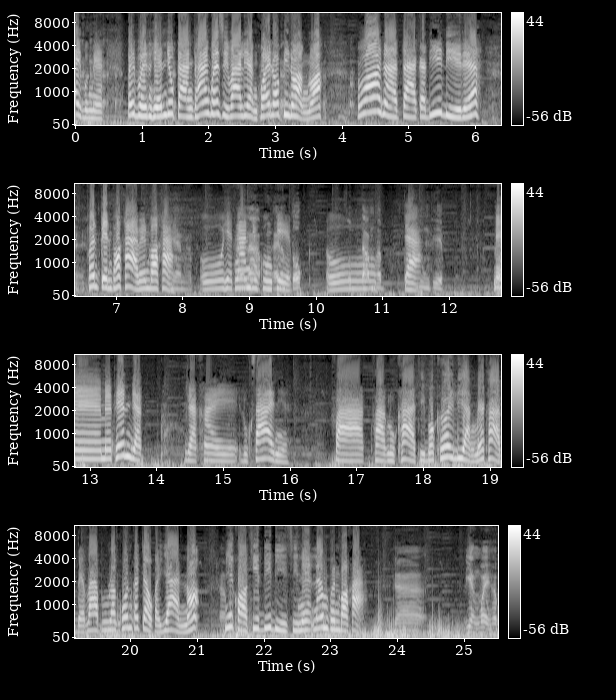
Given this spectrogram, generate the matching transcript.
ยเบิ่งเนี่ยไปเบิ่งเห็นอยู่กลางทางเพิ่นสิว่าเลี้ยงควายเนาะพี่น้องเนาะว่าหน้าตาก็ดีดีเด้เพิ่นเป็นพ่อค้าแม่นบ่ค่ะ แม่นครับ โอ้เฮ็ดงานอยู่กรุงเทพขายน้ำตกโอ้ส้มตำครับจ้ะกรุงเทพแม่แม่เพ่นอยากอยากให้ลูกชายเนี่ย ฝากฝากลูกค้าที่บ่เคยเลี้ยงแม่ค่ะ แบบว่าผู้ลังคนเขาเจ้าก็ย่านเนาะครับมีขอคิดดีๆสิแนะนำเพิ่นบ่ค่ะ จะเลี้ยงไว้ครับ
